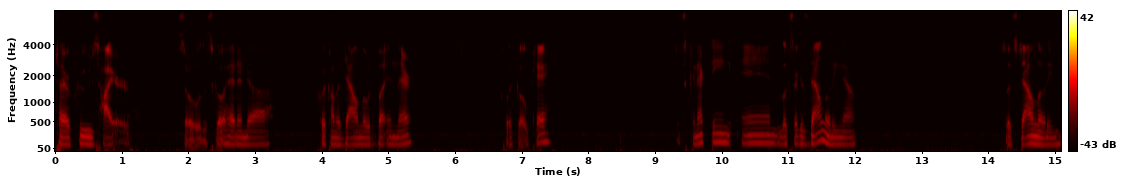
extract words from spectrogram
Taio Cruz Higher. So let's go ahead and uh, click on the download button there. Click OK. It's connecting and it looks like it's downloading now. So it's downloading.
